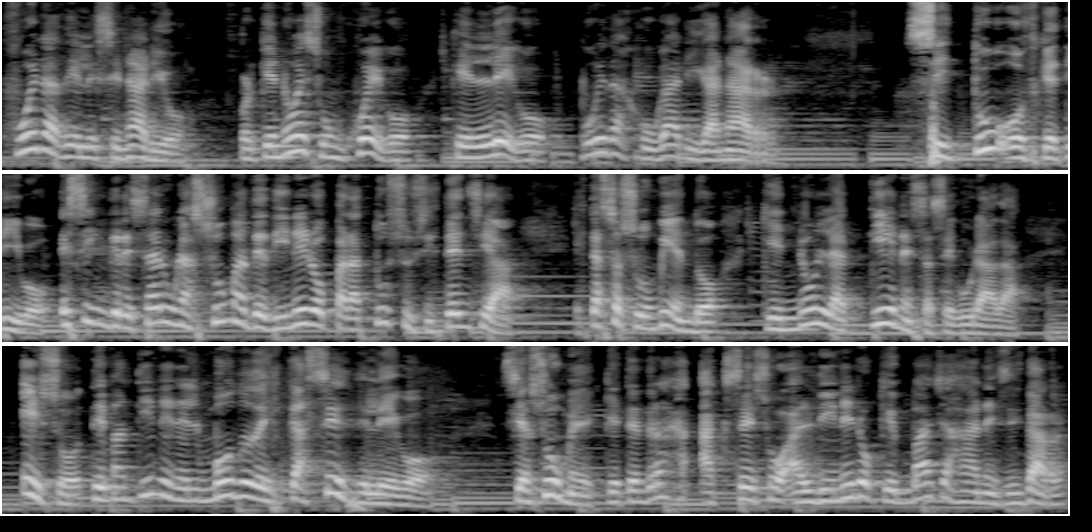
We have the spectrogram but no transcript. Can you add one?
fuera del escenario, porque no es un juego que el ego pueda jugar y ganar. Si tu objetivo es ingresar una suma de dinero para tu subsistencia, estás asumiendo que no la tienes asegurada. Eso te mantiene en el modo de escasez del ego. Si asume que tendrás acceso al dinero que vayas a necesitar,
